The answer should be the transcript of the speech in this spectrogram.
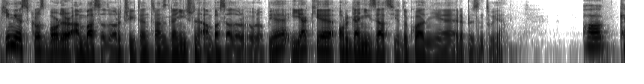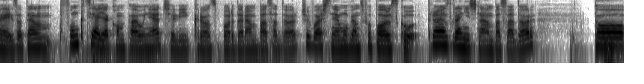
kim jest Cross Border Ambassador, czyli ten transgraniczny ambasador w Europie i jakie organizacje dokładnie reprezentuje? Okej, zatem funkcja, jaką pełnię, czyli Cross Border Ambassador, czy właśnie mówiąc po polsku, transgraniczny ambasador, to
